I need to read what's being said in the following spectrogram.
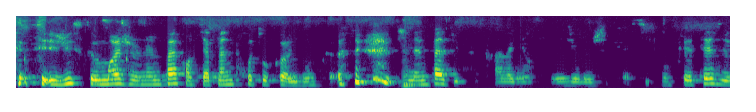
c'est juste que moi, je n'aime pas quand il y a plein de protocoles. Donc, je mm. n'aime pas du tout travailler en kinésiologie classique. Donc, le test de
